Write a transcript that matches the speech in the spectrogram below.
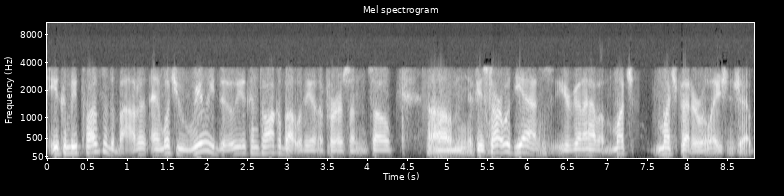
you can be pleasant about it. And what you really do, you can talk about with the other person. So um, if you start with yes, you're going to have a much much better relationship.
